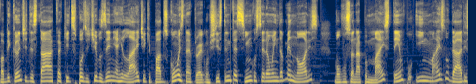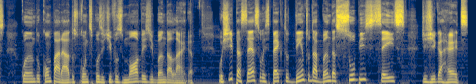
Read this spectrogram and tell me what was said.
Fabricante destaca que dispositivos NR Lite equipados com o Snapdragon X35 serão ainda menores, vão funcionar por mais tempo e em mais lugares, quando comparados com dispositivos móveis de banda larga. O chip acessa o espectro dentro da banda sub 6 de GHz,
